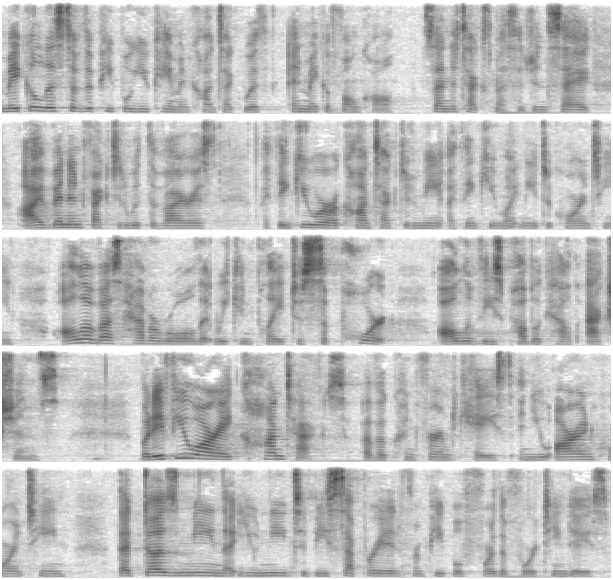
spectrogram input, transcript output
make a list of the people you came in contact with and make a phone call. Send a text message and say, I've been infected with the virus. I think you are a contact of me. I think you might need to quarantine. All of us have a role that we can play to support all of these public health actions. But if you are a contact of a confirmed case and you are in quarantine, that does mean that you need to be separated from people for the 14 days.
